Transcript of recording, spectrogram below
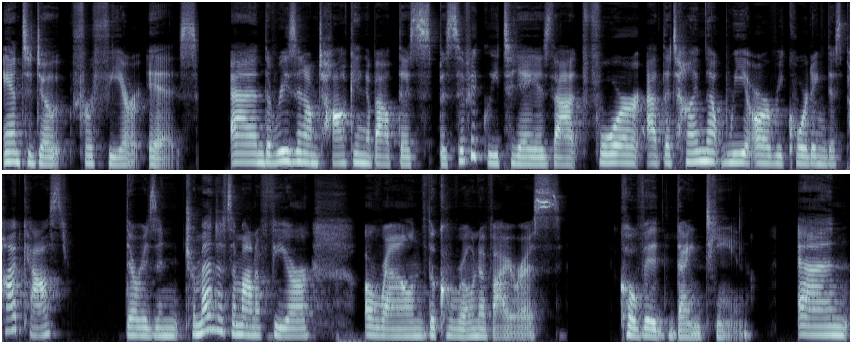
antidote for fear is. And the reason I'm talking about this specifically today is that for at the time that we are recording this podcast, there is a tremendous amount of fear around the coronavirus, COVID 19. And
